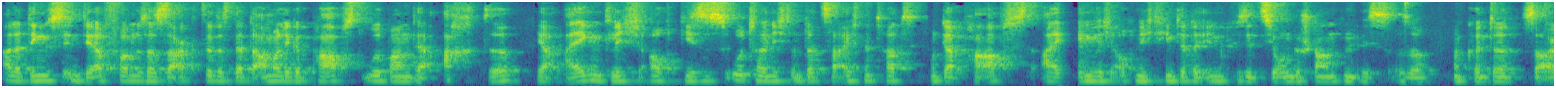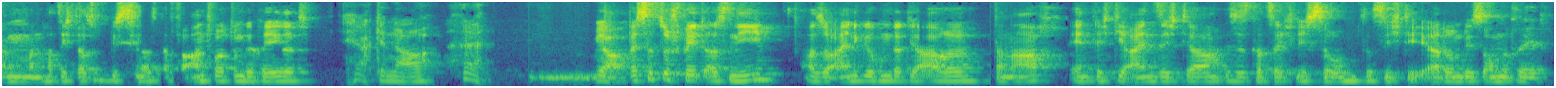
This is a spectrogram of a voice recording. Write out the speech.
Allerdings in der Form, dass er sagte, dass der damalige Papst Urban der Achte ja eigentlich auch dieses Urteil nicht unterzeichnet hat und der Papst eigentlich auch nicht hinter der Inquisition gestanden ist. Also man könnte sagen, man hat sich da so ein bisschen aus der Verantwortung geredet. Ja, genau. Ja, besser zu spät als nie. Also einige hundert Jahre danach endlich die Einsicht, ja, ist es tatsächlich so, dass sich die Erde um die Sonne dreht.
